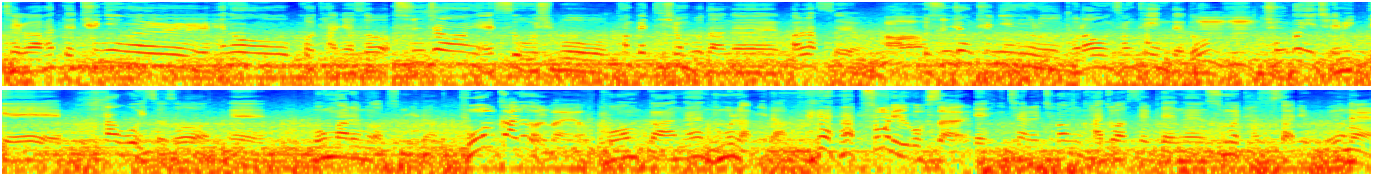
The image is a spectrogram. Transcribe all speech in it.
제가 한때 튜닝을 해놓고 다녀서 순정 S55 컴페티션보다는 빨랐어요. 아. 그 순정 튜닝으로 돌아온 상태인데도 음, 음. 충분히 재밌게 타고 있어서 예, 목마름은 없습니다. 보험가는 얼마예요? 보험가는 눈물 납니다. 27살. 네, 이 차를 처음 가져왔을 때는 25살이었고요. 네.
